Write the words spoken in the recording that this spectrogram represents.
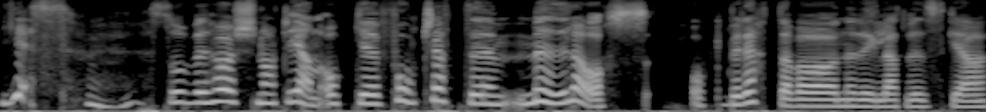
Yes, mm. så vi hörs snart igen och eh, fortsätt eh, mejla oss och berätta vad ni vill att vi ska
